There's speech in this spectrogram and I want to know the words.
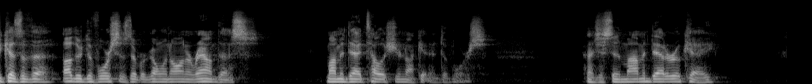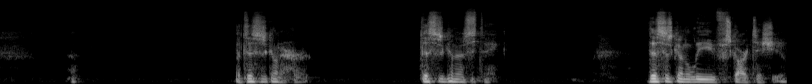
because of the other divorces that were going on around us, mom and dad tell us you're not getting a divorce. And I just said, Mom and dad are okay. But this is going to hurt. This is going to sting. This is going to leave scar tissue.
